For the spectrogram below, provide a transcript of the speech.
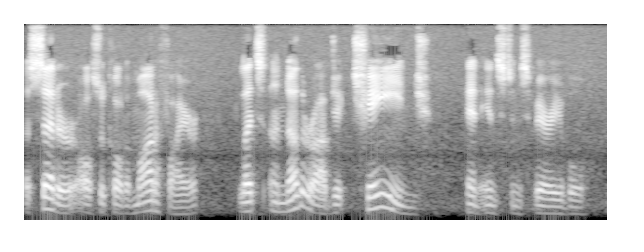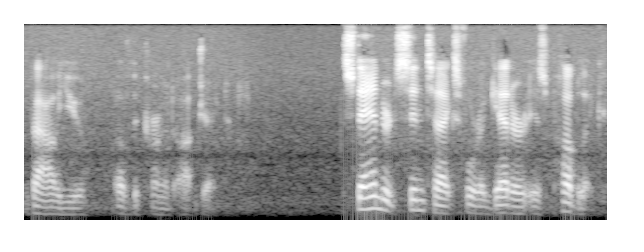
A setter, also called a modifier, lets another object change an instance variable value of the current object. The standard syntax for a getter is public.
